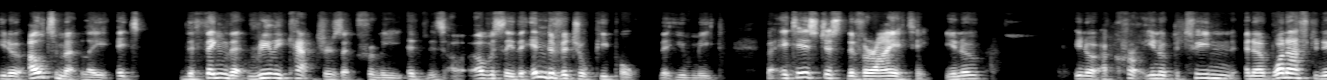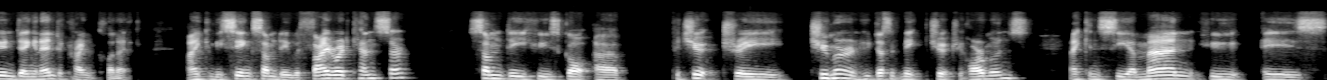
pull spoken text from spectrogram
you know, ultimately, it's the thing that really captures it for me. It's obviously the individual people that you meet, but it is just the variety. You know, you know, across, you know, between in a one afternoon doing an endocrine clinic, I can be seeing somebody with thyroid cancer, somebody who's got a pituitary tumor and who doesn't make pituitary hormones. I can see a man who is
